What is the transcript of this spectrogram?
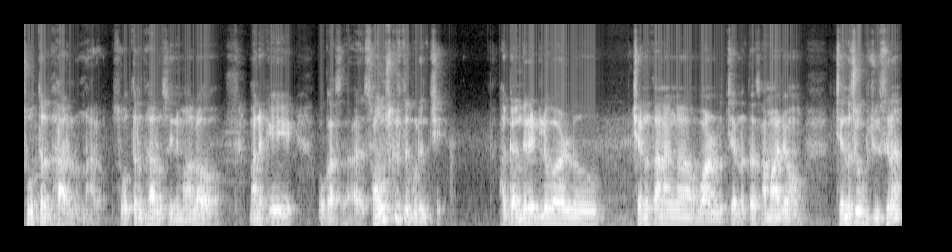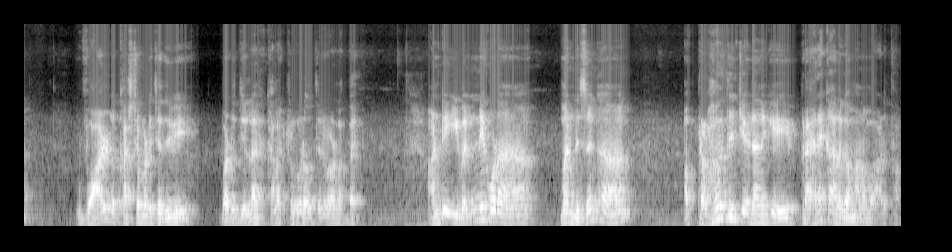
సూత్రధారులు ఉన్నారు సూత్రధారుల సినిమాలో మనకి ఒక సంస్కృతి గురించి ఆ గంగిరెడ్డి వాళ్ళు చిన్నతనంగా వాళ్ళు చిన్నత సమాజం చిన్నచూపు చూసినా వాళ్ళు కష్టపడి చదివి వాడు జిల్లా కలెక్టర్ కూడా అవుతాడు వాళ్ళ అబ్బాయి. అంటే ఇవన్నీ కూడా మరి నిజంగా ప్రభావితం చేయడానికి ప్రేరకాలుగా మనం వాడతాం.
